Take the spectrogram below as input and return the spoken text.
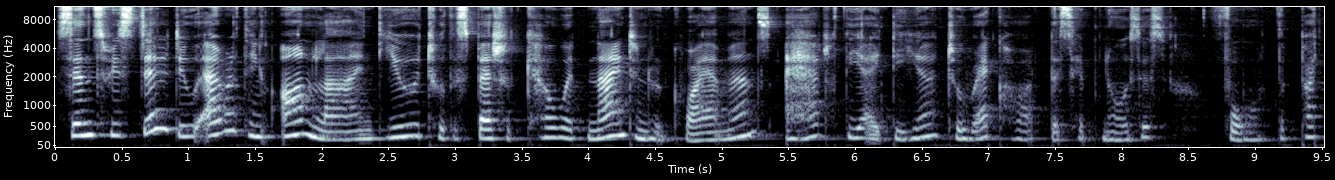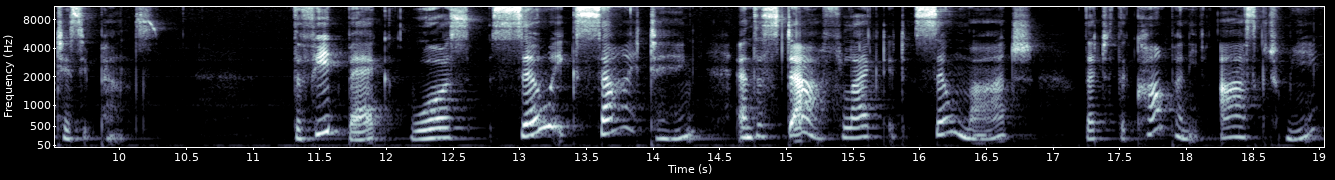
Since we still do everything online due to the special COVID 19 requirements, I had the idea to record this hypnosis for the participants. The feedback was so exciting and the staff liked it so much that the company asked me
